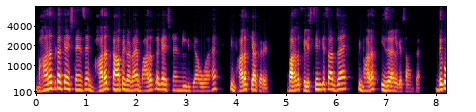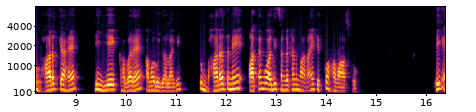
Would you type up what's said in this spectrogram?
भारत का क्या स्टैंड है? भारत कहाँ पे खड़ा है? भारत का क्या स्टैंड लिया हुआ है कि भारत क्या करे? भारत फिलिस्तीन के साथ जाए कि भारत इसराइल के साथ जाए? देखो, भारत क्या है कि ये एक खबर है अमर उजाला की। तो भारत ने आतंकवादी संगठन माना है किसको? हमास को। ठीक है?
